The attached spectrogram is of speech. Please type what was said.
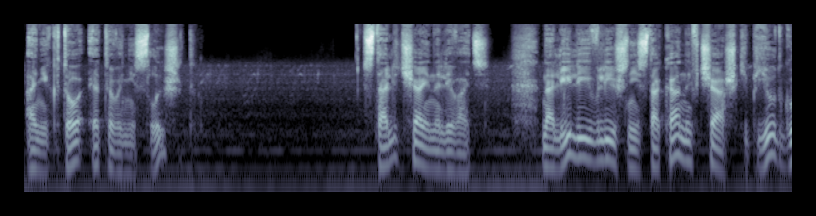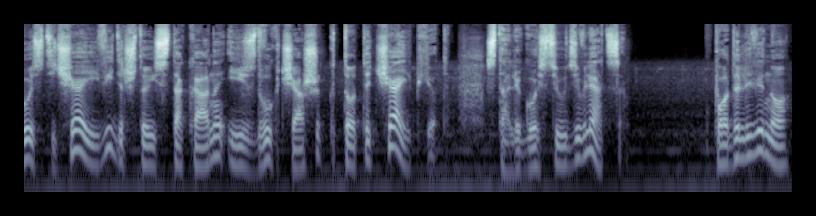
а никто этого не слышит. Стали чай наливать. Налили и в лишний стакан, и в чашки. Пьют гости чай и видят, что из стакана и из двух чашек кто-то чай пьет. Стали гости удивляться. Подали вино,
